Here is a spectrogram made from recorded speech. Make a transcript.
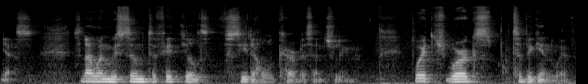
Yes. So now when we zoom to fit, you'll see the whole curve essentially, which works to begin with.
